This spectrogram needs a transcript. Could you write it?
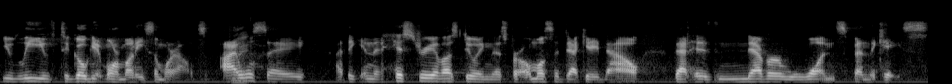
you leave to go get more money somewhere else. I Right. will say, I think in the history of us doing this for almost a decade now, that has never once been the case.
